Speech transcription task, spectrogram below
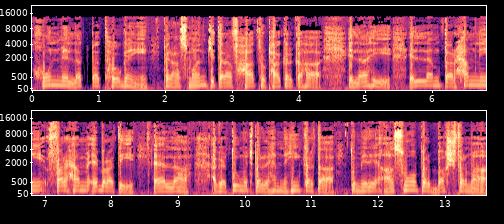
خون میں لت پت ہو گئیں۔ پھر آسمان کی طرف ہاتھ اٹھا کر کہا، الہی علم ترحمنی فرحم عبرتی۔ اے اللہ، اگر تو مجھ پر رحم نہیں کرتا، تو میرے آنسوؤں پر بخش فرما۔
